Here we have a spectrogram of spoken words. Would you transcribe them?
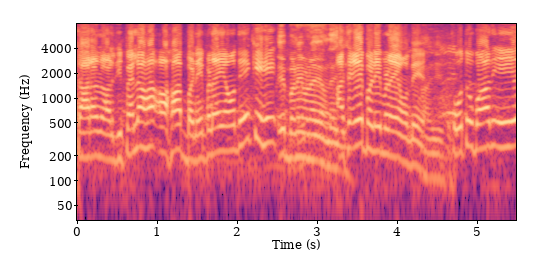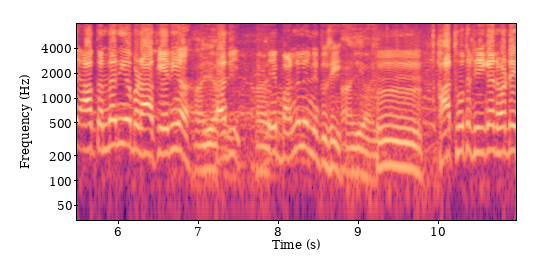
ਤਾਰਾਂ ਨਾਲ ਜੀ। ਪਹਿਲਾਂ ਆਹ ਆਹ ਬਣੇ ਬਣਾਏ ਆਉਂਦੇ ਆ ਕਿ ਇਹ? ਇਹ ਬਣੇ ਬਣਾਏ ਆਉਂਦੇ ਅੱਛਾ ਜੀ। ਇਹ ਬਣੇ ਬਣਾਏ ਆਉਂਦੇ ਆ। ਹਾਂਜੀ। ਉਹ ਤੋਂ ਬਾਅਦ ਇਹ ਆ ਕੰਧਾਂ ਦੀਆਂ ਬਣਾ ਕੇ ਇਹਦੀਆਂ। ਹਾਂਜੀ। ਇਹ ਬੰਨ ਲੈਣੇ ਤੁਸੀਂ? ਹਾਂਜੀ, ਹਾਂਜੀ। ਹੂੰ। ਹੱਥ ਹੁੱਥ ਠੀਕ ਹੈ ਤੁਹਾਡੇ?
